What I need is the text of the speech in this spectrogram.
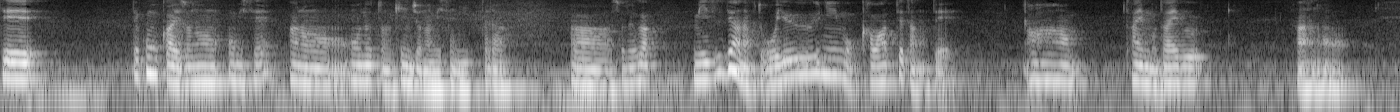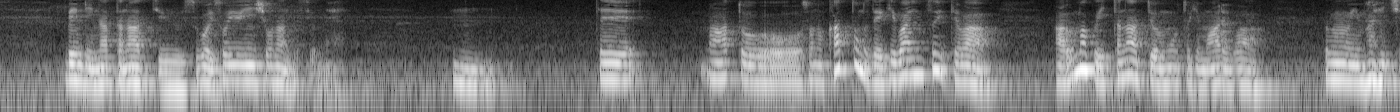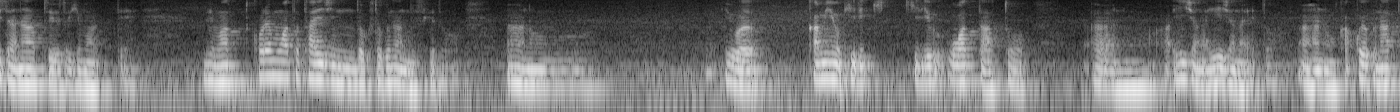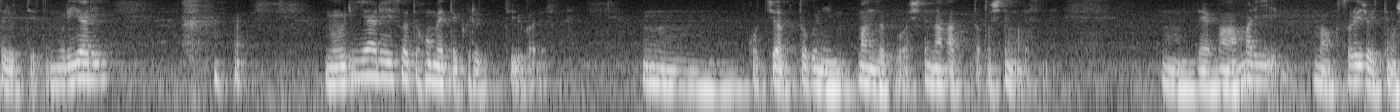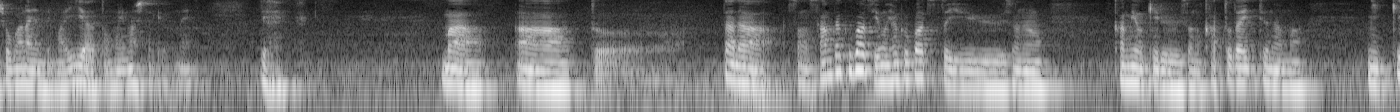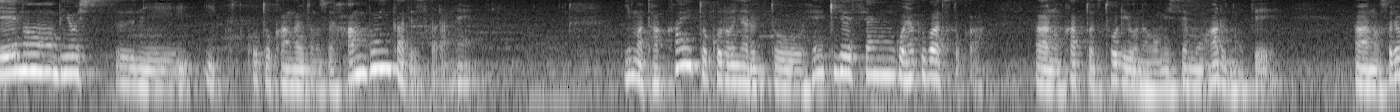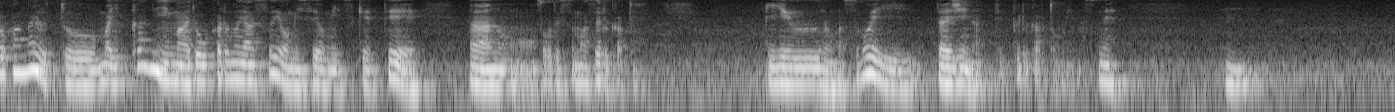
でで今回そのお店あのオーヌットの近所の店に行ったらあそれが水ではなくてお湯にも変わってたのでああタイもだいぶあの便利になったなっていうすごいそういう印象なんですよね。うん、で、まあ、あとそのカットの出来栄えについてはあうまくいったなって思う時もあればうんいまいちだなという時もあって。で、まあ、これもまたタイ人独特なんですけどあの要は髪を切り切り終わった後あのあいいじゃないいいじゃないとあのかっこよくなってるって言って無理やり 無理やりそうやって褒めてくるっていうかですね。うん。こっちは特に満足はしてなかったとしてもですね、うん、でまああんまり、まあ、それ以上言ってもしょうがないんでまあいいやと思いましたけどね。で まああとただその300バーツ400バーツというその髪を切るそのカット代っていうのはまあ日系の美容室に行くことを考えるとそれ半分以下ですからね。今高いところになると平気で1500バーツとかあのカットで取るようなお店もあるのであのそれを考えると、まあ、いかにまあローカルの安いお店を見つけてあのそこで済ませるかというのがすごい大事になってくるかと思いますね。うん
